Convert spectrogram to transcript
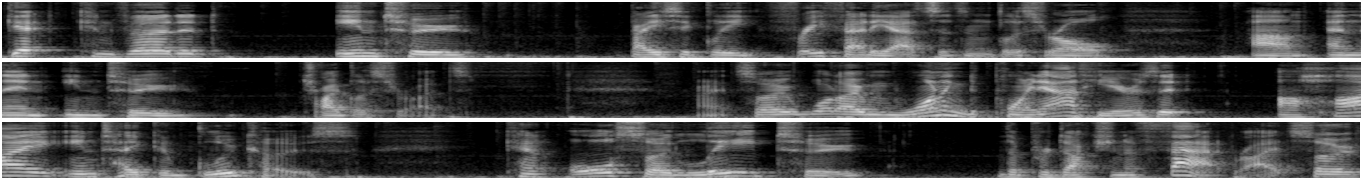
get converted into basically free fatty acids and glycerol, um, and then into triglycerides. Right. So what I'm wanting to point out here is that a high intake of glucose can also lead to the production of fat, right? So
